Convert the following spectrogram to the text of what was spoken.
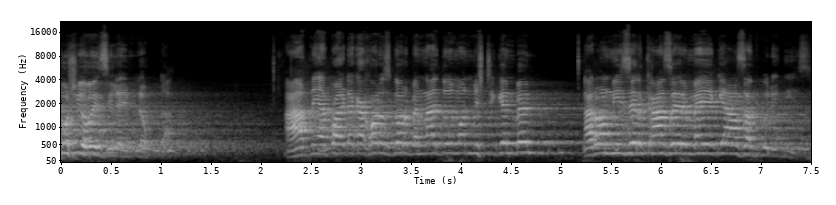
খুশি হয়েছিল এই লোকটা। আপনি আর কয় টাকা খরচ করবেন? না দুই মন মিষ্টি কিনবেন? কারণ নিজের কাজের মেয়েকে আজাদ করে দিয়েছে।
